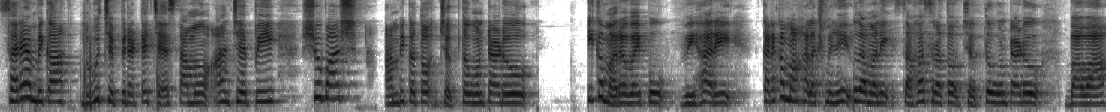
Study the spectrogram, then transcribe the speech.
సరే అంబిక నువ్వు చెప్పినట్టే చేస్తాము అని చెప్పి సుభాష్ అంబికతో చెప్తూ ఉంటాడు. ఇక మరోవైపు విహారి కనక మహాలక్ష్మిని చూద్దామని సహస్రతో చెప్తూ ఉంటాడు. బావా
